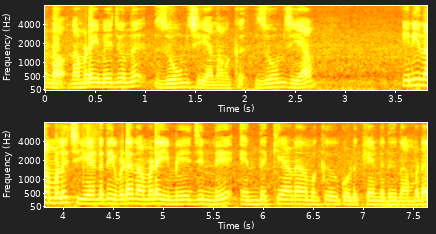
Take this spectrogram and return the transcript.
ഉണ്ടോ നമ്മുടെ ഇമേജ് ഒന്ന് സൂം ചെയ്യാം നമുക്ക്. സൂം ചെയ്യാം. ഇനി നമ്മൾ ചെയ്യേണ്ടത് ഇവിടെ നമ്മുടെ ഇമേജിന്റെ എന്തൊക്കെയാണ് നമുക്ക് കൊടുക്കേണ്ടത്? നമ്മുടെ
